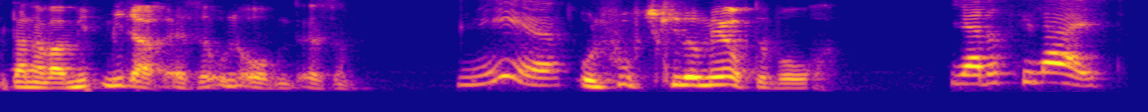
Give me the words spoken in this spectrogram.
Dann aber mit Mittagessen und Abendessen. Nee. Und 50 Kilo mehr auf der Woche. Ja, das vielleicht.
